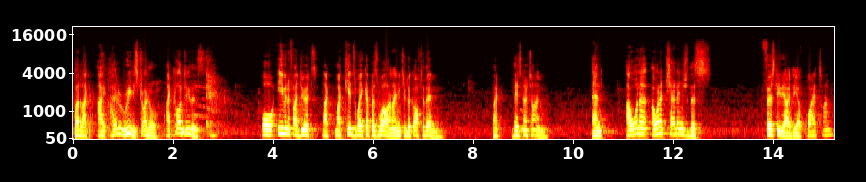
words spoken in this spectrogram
but like, I, I really struggle. I can't do this. Or even if I do it, like, my kids wake up as well and I need to look after them. Like, there's no time. And I want to I wanna challenge this. Firstly, the idea of quiet time.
